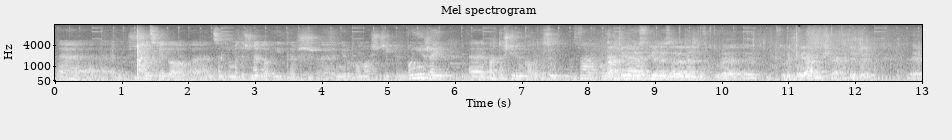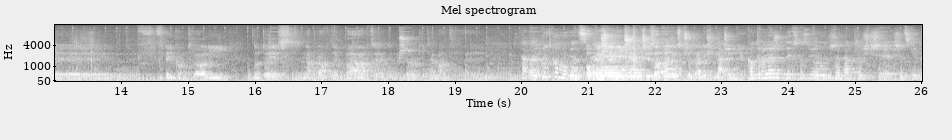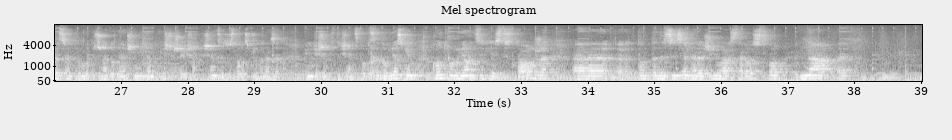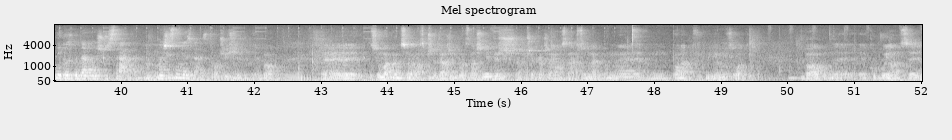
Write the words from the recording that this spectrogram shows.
e, Ścieckiego e, Centrum Medycznego i też e, nieruchomości poniżej e, wartości rynkowej. To są dwa Tak, to poważne... jeden, z- jeden z elementów, które, e, który pojawił się jak gdyby e, tej kontroli. No to jest naprawdę bardzo jak gdyby szeroki temat. E, Tak, ale krótko mówiąc... Określenie, e, czy, czy za tanio sprzedaliśmy, Tak. czy nie. Kontrolerzy tutaj wskazują, że wartość e, Śledzkiego Centrum Medycznego wynosi 1 260 tysięcy, zostało sprzedane za 50 tysięcy. Wobec Tak. tego wnioskiem kontrolujących jest to, że e, to, ta decyzja naraziła starostwo na e, niegospodarność czy stratę. Pan się z tym nie zgadza. Oczywiście, że nie, bo suma końcowa sprzedaży była znacznie wyższa, przekraczająca sumę m, ponad 2 milionów złotych, bo e, kupujący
